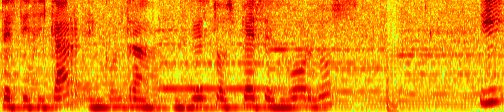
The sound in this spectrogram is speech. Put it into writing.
testificar en contra pues, de estos peces gordos. Y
